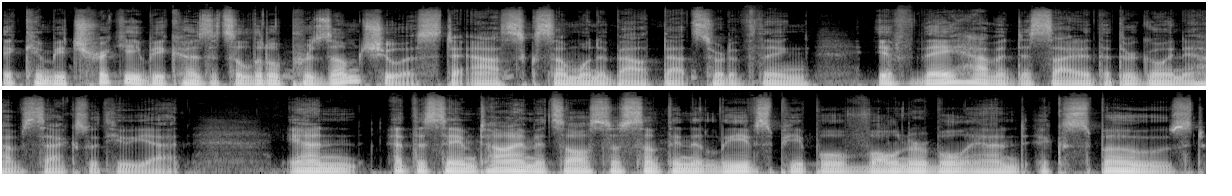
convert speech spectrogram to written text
It can be tricky because it's a little presumptuous to ask someone about that sort of thing if they haven't decided that they're going to have sex with you yet. And at the same time, it's also something that leaves people vulnerable and exposed.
